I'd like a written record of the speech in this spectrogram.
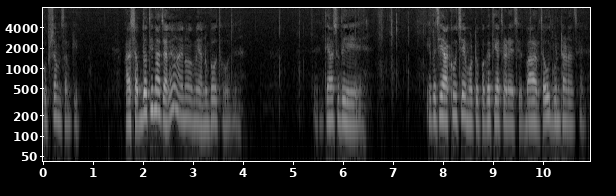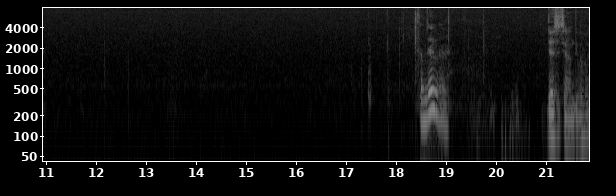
ઉપશમ સંકિત આ શબ્દોથી ના ચાલે એનો મેં અનુભવ થવો જોઈએ ત્યાં સુધી એ પછી આખું છે મોટું પગથિયા ચડે છે બાર ચૌદ ગુંઠાણા છે. સમજાયું ને? જય શ્રી દીપકભાઈ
